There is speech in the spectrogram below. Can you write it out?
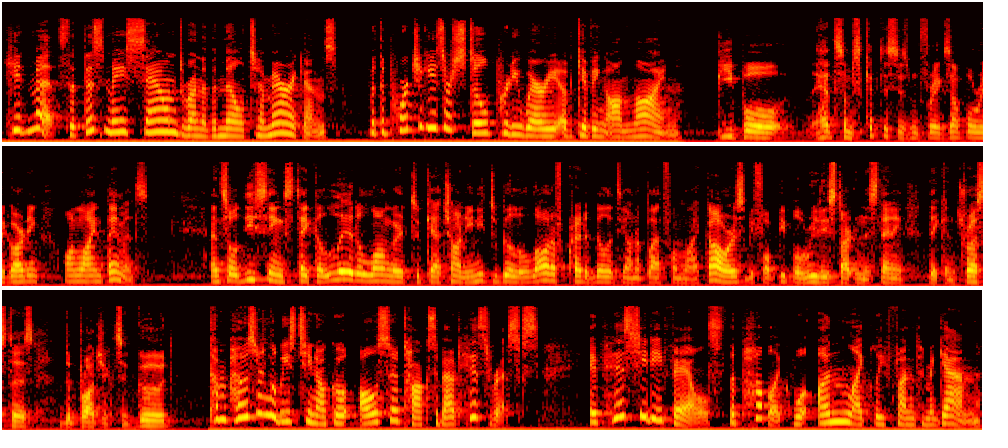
He admits that this may sound run of the mill to Americans, but the Portuguese are still pretty wary of giving online. People had some skepticism, for example, regarding online payments. And so these things take a little longer to catch on. You need to build a lot of credibility on a platform like ours before people really start understanding they can trust us, the projects are good. Composer Luis Tinoco also talks about his risks. If his CD fails, the public will unlikely fund him again.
